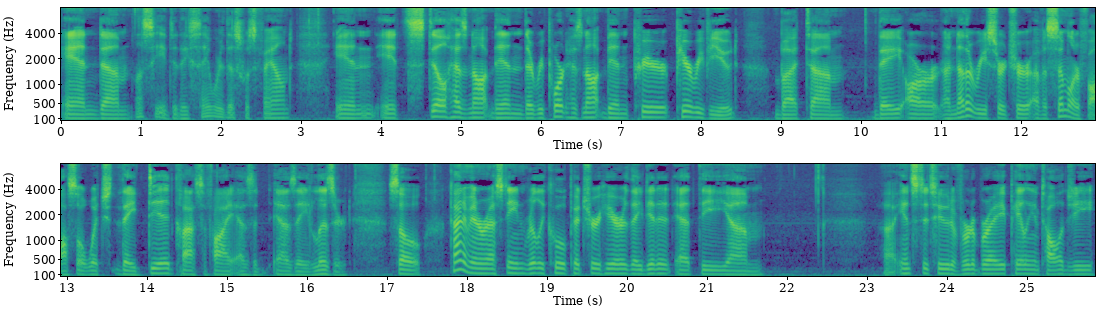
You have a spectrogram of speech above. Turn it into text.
And um, let's see, did they say where this was found? And it still has not been, the report has not been peer, peer reviewed, but um, they are another researcher of a similar fossil, which they did classify as a as a lizard. So kind of interesting, really cool picture here. They did it at the um, uh, Institute of Vertebrate Paleontology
